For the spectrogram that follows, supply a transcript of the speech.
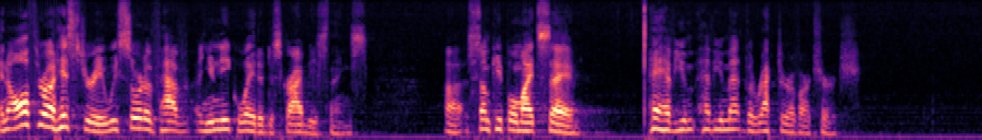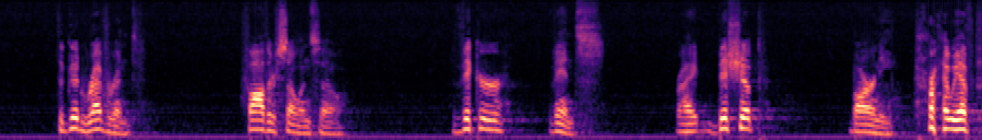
And all throughout history, we sort of have a unique way to describe these things. Uh, some people might say, Hey, have you, have you met the rector of our church? The good reverend, Father so and so, Vicar Vince, right? Bishop Barney. Right? We have,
